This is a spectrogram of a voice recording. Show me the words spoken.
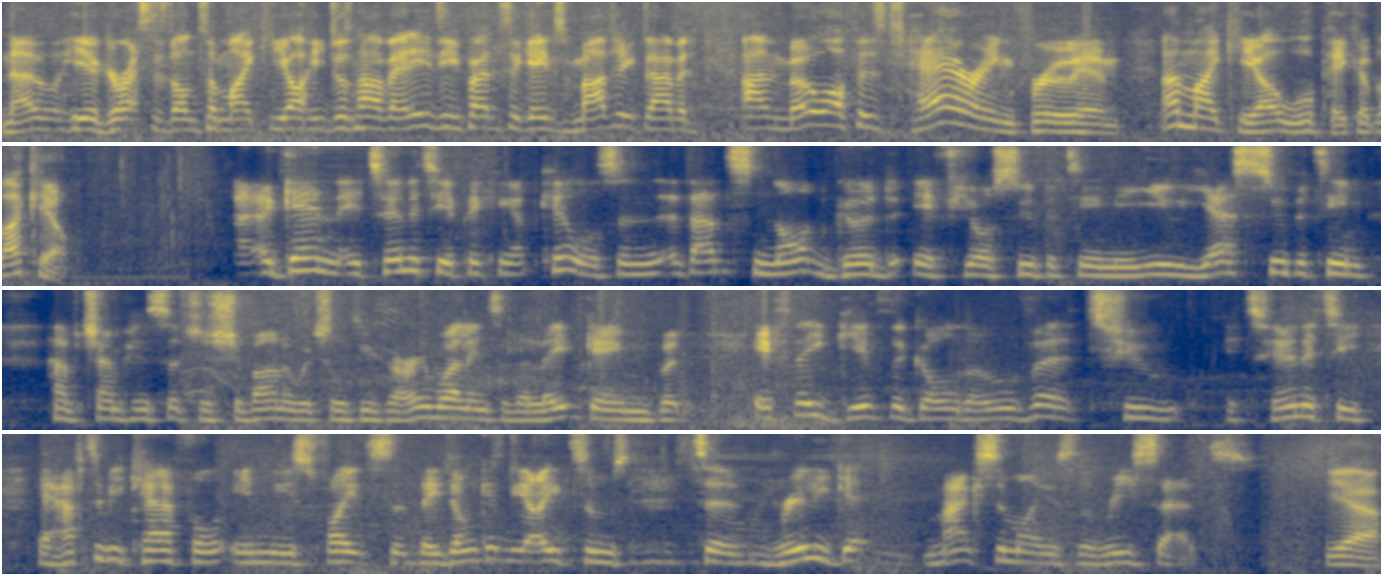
Now he aggresses onto Mikey He doesn't have any defense against magic damage, and Moaf is tearing through him. And Mikey will pick up that kill. Again, Eternity are picking up kills, and that's not good if you're Super Team EU. Yes, Super Team have champions such as Shyvana, which will do very well into the late game, but if they give the gold over to Eternity, they have to be careful in these fights that they don't get the items to really get maximize the resets. Yeah,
